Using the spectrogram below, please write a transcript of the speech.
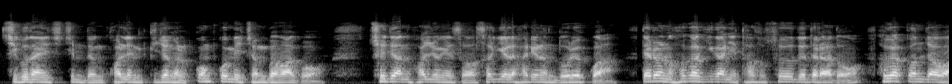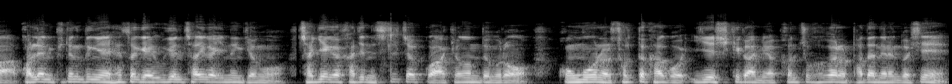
지구단위 지침 등 관련 규정을 꼼꼼히 점검하고 최대한 활용해서 설계를 하려는 노력과 때로는 허가기간이 다소 소요되더라도 허가권자와 관련 규정 등의 해석에 의견 차이가 있는 경우 자기가 가진 실적과 경험 등으로 공무원을 설득하고 이해시켜가며 건축허가를 받아내는 것이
